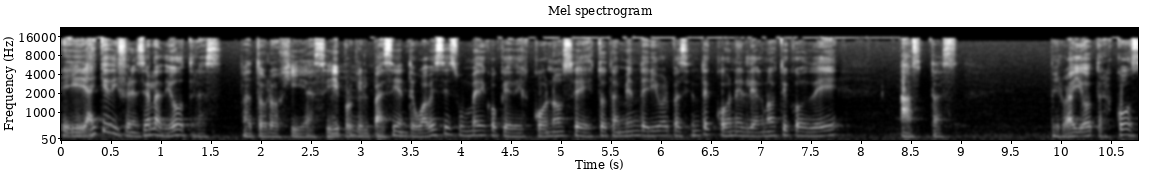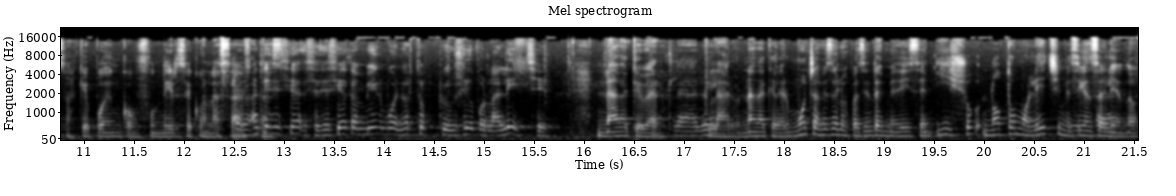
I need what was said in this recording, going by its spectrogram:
Eh, hay que diferenciarla de otras patologías, ¿sí? Porque el paciente, o a veces un médico que desconoce esto, también deriva al paciente con el diagnóstico de aftas. Pero hay otras cosas que pueden confundirse con las aftas. Antes se decía también, bueno, esto es producido por la leche. Nada que ver. Claro. Claro, nada que ver. Muchas veces los pacientes me dicen, y yo no tomo leche y me siguen saliendo.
